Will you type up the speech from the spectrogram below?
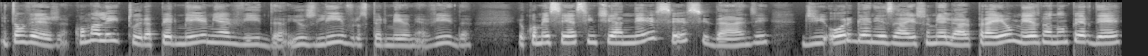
Então veja, como a leitura permeia minha vida e os livros permeiam minha vida, eu comecei a sentir a necessidade de organizar isso melhor para eu mesma não perder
